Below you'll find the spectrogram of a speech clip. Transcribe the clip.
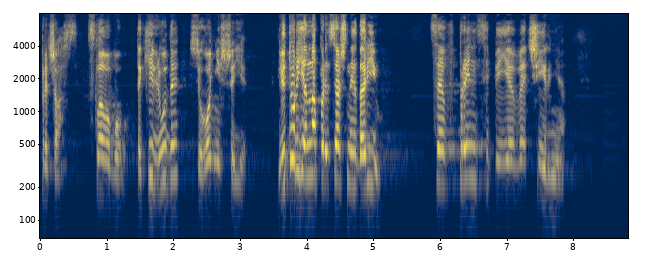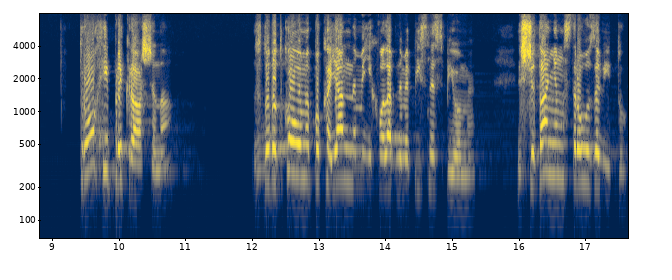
причастя. Слава Богу, такі люди сьогодні ще є. Літургія на пересячних дарів це, в принципі, є вечірня, трохи прикрашена, з додатковими покаянними і хвалебними піснеспівами, з читанням Старого Завіту,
